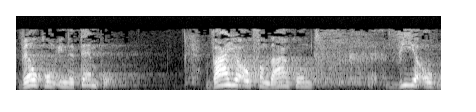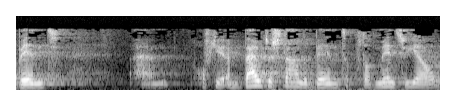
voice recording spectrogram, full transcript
welkom in de tempel. Waar je ook vandaan komt, wie je ook bent, ehm, of je een buitenstaander bent, of dat mensen jou eh,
